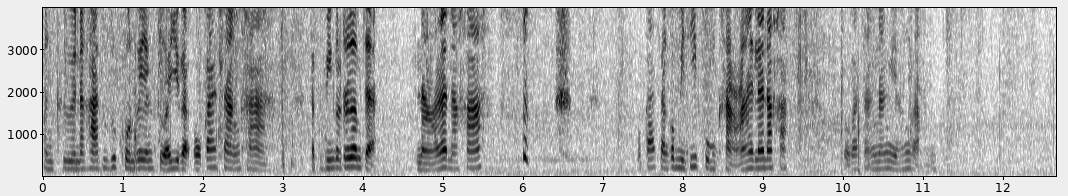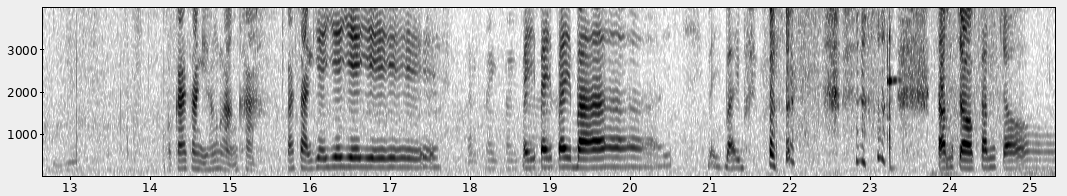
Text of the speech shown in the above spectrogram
กลางคืนนะคะ ทุกๆคนก็ยังสวยอยู่กับโอกาซังค่ะ แต่คุณพิงก็เริ่มจะหนาแล้วนะคะ โอกาซังก็มีที่คลุมขาให้แล้วนะคะ โอกาซังนั่งอยู่ข้างหลังโอกาซังอยู่ข้างหลังค่ะโอกาซังเย่เย่เย่เย่ไปไปไปไปไปไปบายบายบายบายบายตำจอกตำจอก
